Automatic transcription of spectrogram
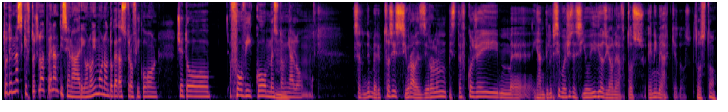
τότε να σκεφτώ και το απέναντι σενάριο, όχι μόνο το καταστροφικό και το φοβικό μες στο μυαλό μου. Σε αυτή την περίπτωση σίγουρα παίζει ρόλο πιστεύω και η, με- η αντίληψη που έχεις εσύ ο ίδιος για τον εαυτός σου. Δεν είμαι αρκετός. Σωστό.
